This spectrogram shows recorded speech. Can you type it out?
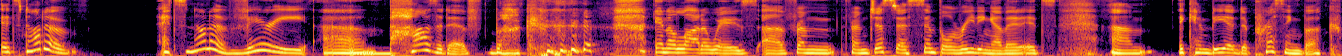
it's not a it's not a very um, positive book in a lot of ways. Uh, from from just a simple reading of it, it's um, it can be a depressing book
